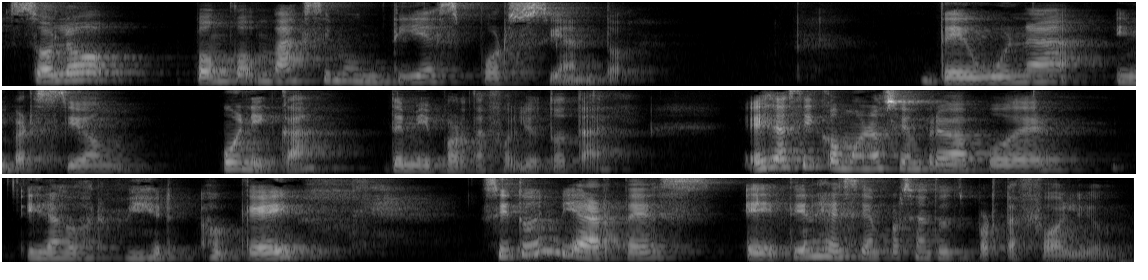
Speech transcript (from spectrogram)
Solo pongo máximo un 10% de una inversión única de mi portafolio total. Es así como uno siempre va a poder ir a dormir, ¿ok? Si tú inviertes, eh, tienes el 100% de tu portafolio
